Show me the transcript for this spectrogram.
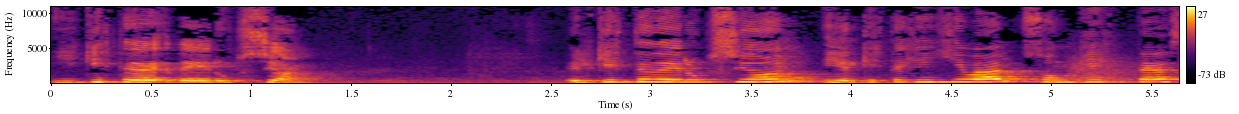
y quiste de erupción. El quiste de erupción y el quiste gingival son quistes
